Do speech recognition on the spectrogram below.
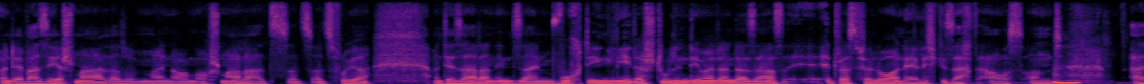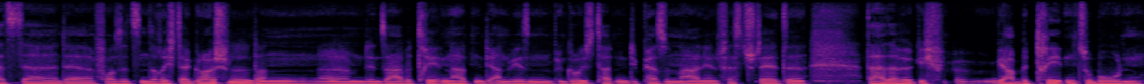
und er war sehr schmal, also in meinen Augen auch schmaler als, als, als früher. Und der sah dann in seinem wuchtigen Lederstuhl, in dem er dann da saß, etwas verloren, ehrlich gesagt, aus. Und mhm. als der, der Vorsitzende Richter Gröschel dann ähm, den Saal betreten hat und die Anwesenden begrüßt hat und die Personalien feststellte, da hat er wirklich äh, ja, betreten zu Boden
